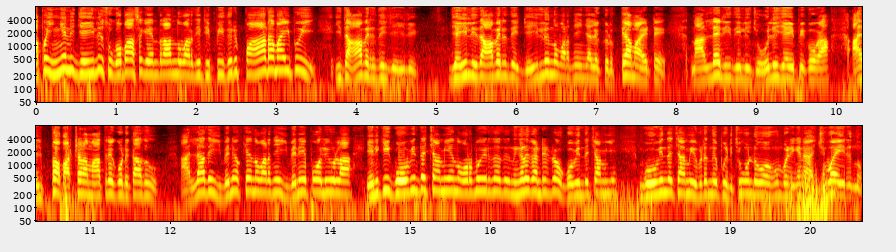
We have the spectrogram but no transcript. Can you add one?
അപ്പോൾ ഇങ്ങനെ ജയിൽ സുഖവാസ കേന്ദ്രം എന്ന് പറഞ്ഞിട്ട് ഇപ്പം ഇതൊരു പാഠമായി പോയി. ഇതാവരുത് ജയിൽ. ജയിൽ ഇതാവരുത്. ജയിലെന്ന് പറഞ്ഞു കഴിഞ്ഞാൽ കൃത്യമായിട്ട് നല്ല രീതിയിൽ ജോലി ചെയ്യിപ്പിക്കുക. അല്പ ഭക്ഷണം മാത്രമേ കൊടുക്കാവൂ. അല്ലാതെ ഇവനൊക്കെ എന്ന് പറഞ്ഞാൽ ഇവനെ പോലെയുള്ള എനിക്ക് ഗോവിന്ദച്ചാമി എന്ന് ഓർമ്മ വരുന്നത് നിങ്ങൾ കണ്ടിട്ടോ ഗോവിന്ദച്ചാമിയെ ഗോവിന്ദച്ചാമി ഇവിടെ നിന്ന് പിടിച്ചുകൊണ്ട് പോകുമ്പോൾ ഇങ്ങനെ അജുവായിരുന്നു.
